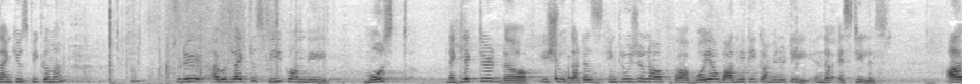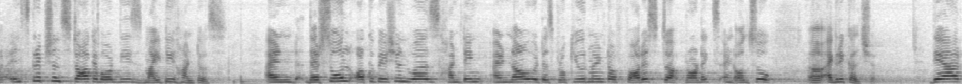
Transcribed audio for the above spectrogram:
Thank you, Speaker ma'am. Today, I would like to speak on the most neglected uh, issue, that is inclusion of uh, Boya Valmiki community in the ST list. Our inscriptions talk about these mighty hunters, and their sole occupation was hunting, and now it is procurement of forest uh, products and also uh, agriculture. They are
